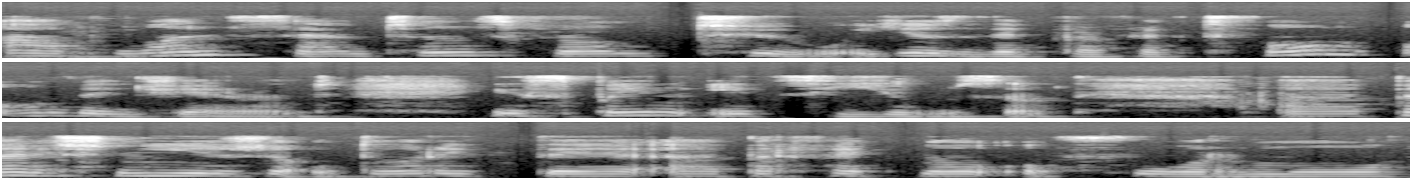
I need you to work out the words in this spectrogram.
up one sentence from two. Use the perfect form of the gerund. Explain its use. Перш ніж утворити е, перфектну форму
